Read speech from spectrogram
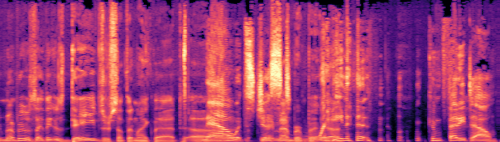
Remember, it was I think it was Dave's or something like that. Uh, now it's just remember, but, yeah. raining confetti down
